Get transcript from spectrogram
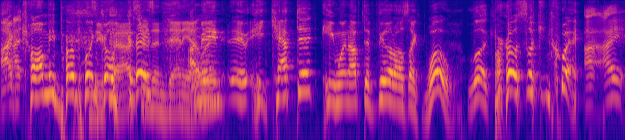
I, I- call me purple and he go faster crazy. than Danny I mean, Etling? eh, he kept it. He went up the field. I was like, whoa, Look, Burrow's looking quick. I,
